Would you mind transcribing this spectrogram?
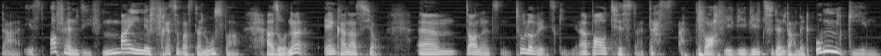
da ist offensiv meine Fresse, was da los war. Also, ne, Encarnacion, ähm, Donaldson, Tulowitzki, äh, Bautista, das, boah, wie, wie willst du denn damit umgehen?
